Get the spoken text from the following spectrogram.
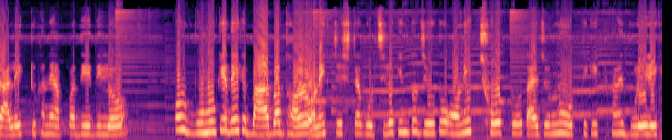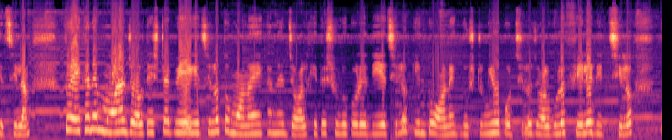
গালে একটুখানি আপ্পা দিয়ে দিল। ওর বুনুকে দেখে বারবার ধরার অনেক চেষ্টা করছিল, কিন্তু যেহেতু অনেক ছোট, তাই জন্য ওর থেকে একটুখানি দূরে রেখেছিলাম। তো এখানে মনা জল তেষ্টা পেয়ে গেছিল, তো মনা এখানে জল খেতে শুরু করে দিয়েছিল, কিন্তু অনেক দুষ্টুমিও করছিল, জলগুলো ফেলে দিচ্ছিল। তো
